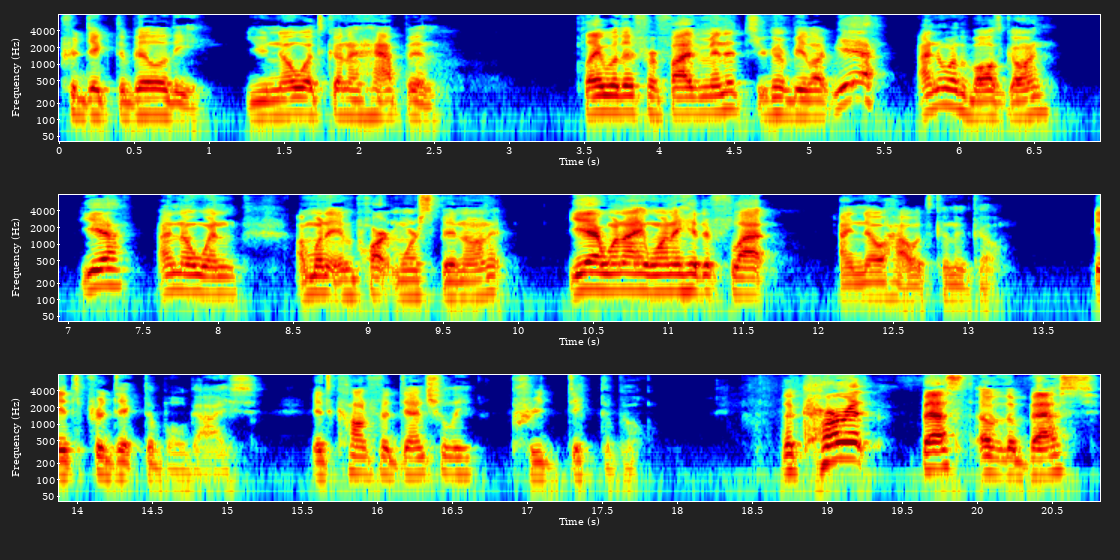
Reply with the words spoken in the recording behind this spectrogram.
predictability. You know what's going to happen. Play with it for five minutes. You're going to be like, yeah, I know where the ball's going. Yeah, I know when I'm going to impart more spin on it. Yeah, when I want to hit it flat, I know how it's going to go. It's predictable, guys. It's confidentially predictable. The current best of the best,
